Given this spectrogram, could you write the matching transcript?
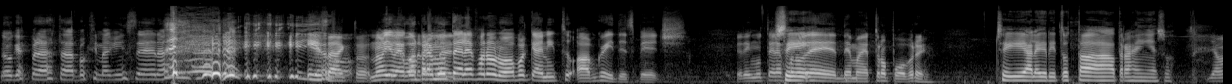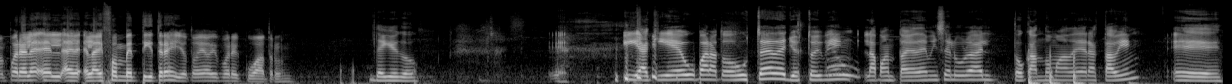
Tengo que esperar hasta la próxima quincena. y, y llego- Exacto. No, yo voy a comprarme un teléfono nuevo porque I need to upgrade this bitch. Yo tengo un teléfono Sí. de, de maestro pobre. sí, Alegrito está atrás en eso. Llaman por el, el, el- el iPhone 23 y yo todavía voy por el 4. There you go. Y aquí EU para todos ustedes. Yo estoy bien. La pantalla de mi celular tocando madera está bien. Eh,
